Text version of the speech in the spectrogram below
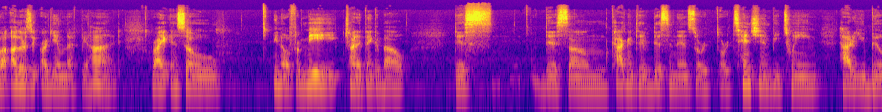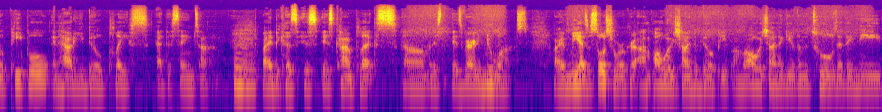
while others are getting left behind, right? And so, you know, for me, trying to think about this this um, cognitive dissonance or or tension between how do you build people and how do you build place at the same time, hmm right? Because it's it's complex um, and it's it's very nuanced. Right, me as a social worker, I'm always trying to build people. I'm always trying to give them the tools that they need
